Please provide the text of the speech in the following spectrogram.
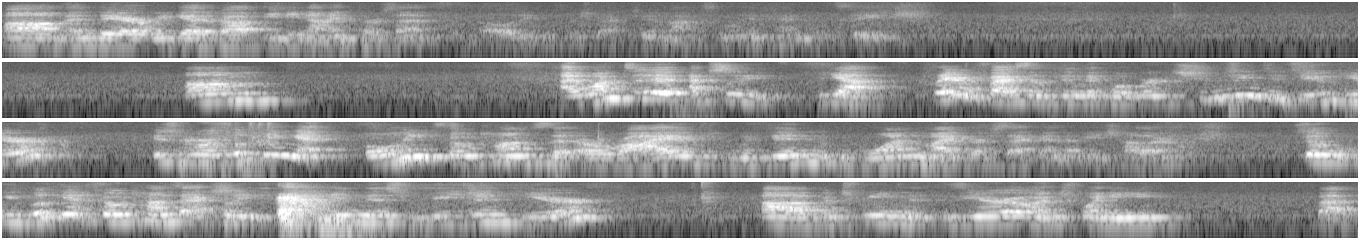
Um, and there we get about 89% fidelity with respect to a maximally entangled state. Um, I want to actually, yeah, clarify something that what we're choosing to do here is we're looking at only photons that arrived within one microsecond of each other. So we look at photons actually in this region here, uh, between zero and twenty, about,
